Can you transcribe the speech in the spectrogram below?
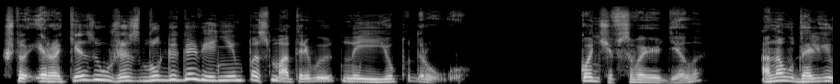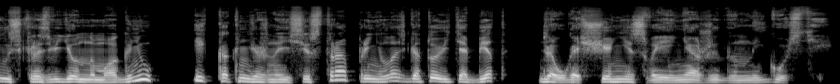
что иракезы уже с благоговением посматривают на ее подругу. Кончив свое дело, она удалилась к разведенному огню и, как нежная сестра, принялась готовить обед для угощения своей неожиданной гости.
